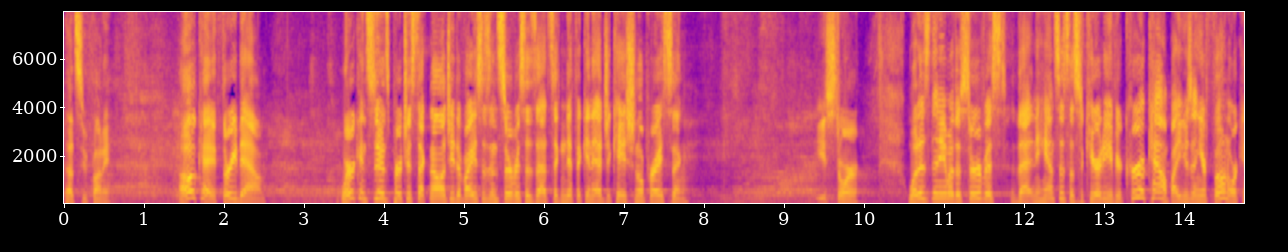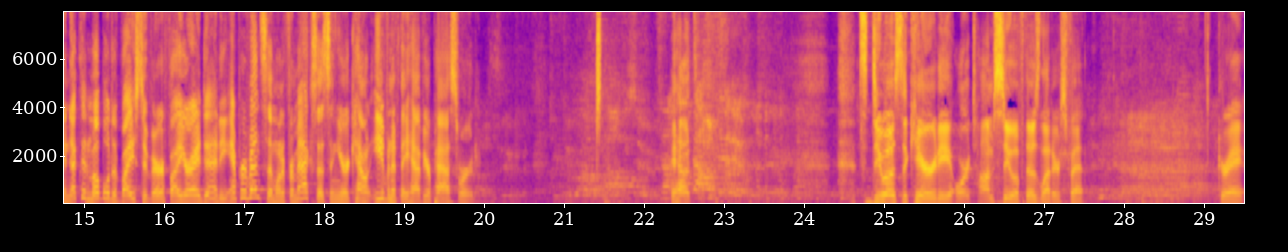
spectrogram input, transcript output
That's too funny. Okay, three down. Where can students purchase technology devices and services at significant educational pricing? eStore. What is the name of the service that enhances the security of your CWRU account by using your phone or connected mobile device to verify your identity and prevent someone from accessing your account even if they have your password? Yeah, it's, it's Duo Security or Tom Siu if those letters fit. Great.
